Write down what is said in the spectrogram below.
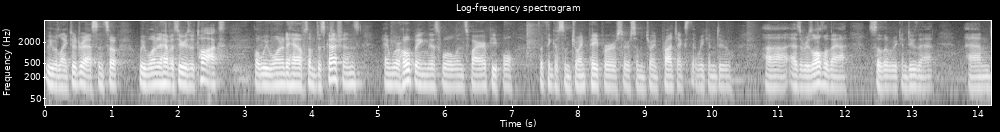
we would like to address. And so we wanted to have a series of talks, but we wanted to have some discussions, and we're hoping this will inspire people to think of some joint papers or some joint projects that we can do uh, as a result of that so that we can do that. And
